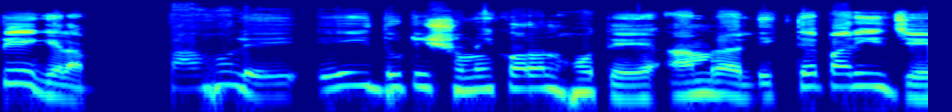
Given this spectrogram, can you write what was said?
পেয়ে গেলাম। তাহলে এই দুটি সমীকরণ হতে আমরা লিখতে পারি যে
